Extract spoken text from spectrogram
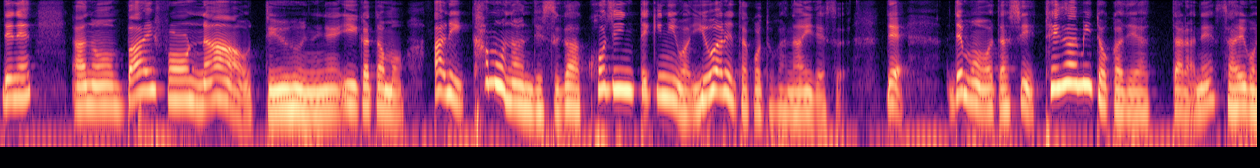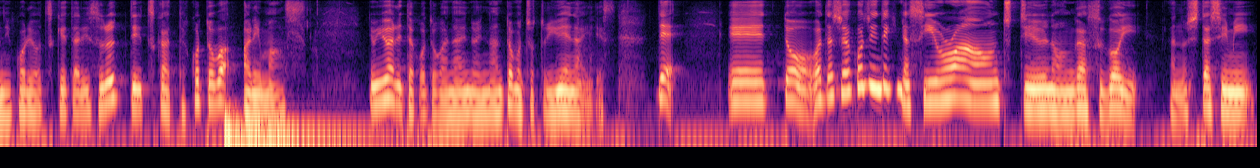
でね、あの、bye for now っていう風にね、言い方もありかもなんですが、個人的には言われたことがないです。で、でも私、手紙とかでやったらね、最後にこれをつけたりするって使ったことはあります。でも言われたことがないのに何ともちょっと言えないです。で、えー、っと、私は個人的には see around っていうのがすごいあの親しみ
